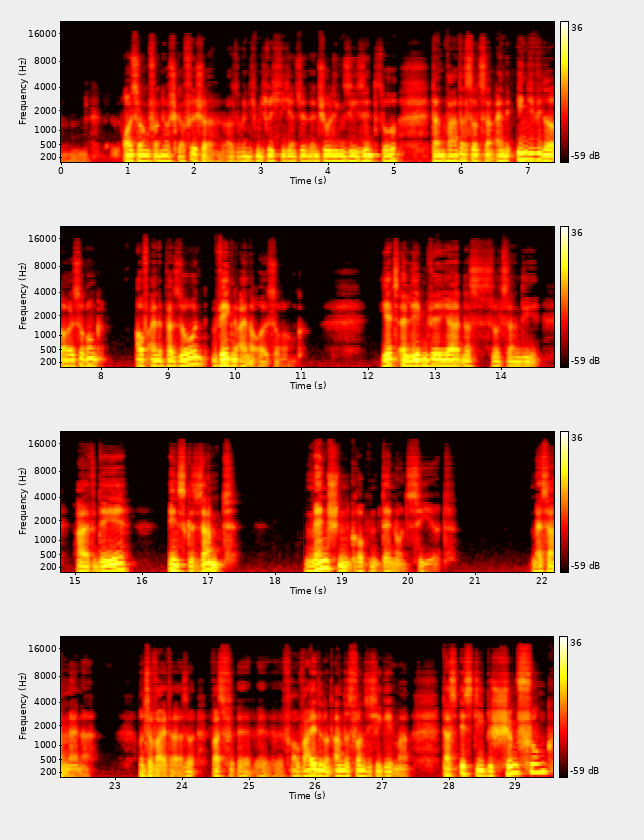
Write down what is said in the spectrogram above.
Äußerung von Joschka Fischer, also wenn ich mich richtig entschuldigen, Sie sind so, dann war das sozusagen eine individuelle Äußerung auf eine Person wegen einer Äußerung. Jetzt erleben wir ja, dass sozusagen die AfD insgesamt Menschengruppen denunziert. Messermänner und so weiter. Also was äh, äh, Frau Weidel und anderes von sich gegeben haben. Das ist die Beschimpfung,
